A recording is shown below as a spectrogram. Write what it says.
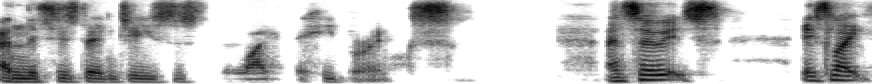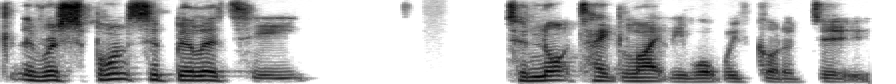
And this is then Jesus, the life that he brings. And so it's it's like the responsibility to not take lightly what we've got to do,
